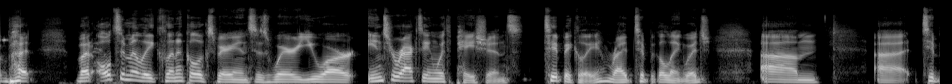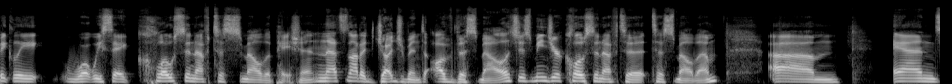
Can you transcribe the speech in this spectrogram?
but but ultimately clinical experience is where you are interacting with patients, typically, right? Typical language. Um, uh, typically what we say close enough to smell the patient. And that's not a judgment of the smell. It just means you're close enough to to smell them. Um, and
